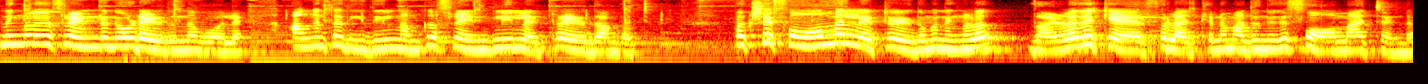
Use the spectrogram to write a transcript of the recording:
നിങ്ങളൊരു ഫ്രണ്ടിനോട് എഴുതുന്ന പോലെ അങ്ങനത്തെ രീതിയിൽ നമുക്ക് ഫ്രണ്ട്ലി ലെറ്റർ എഴുതാൻ പറ്റും. പക്ഷേ ഫോർമൽ ലെറ്റർ എഴുതുമ്പോൾ നിങ്ങൾ വളരെ കെയർഫുൾ ആയിരിക്കണം. അതിനൊരു ഫോമാറ്റ് ഉണ്ട്.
